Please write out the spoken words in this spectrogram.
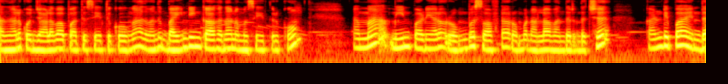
அதனால் கொஞ்சம் அளவாக பார்த்து சேர்த்துக்கோங்க. அது வந்து பைண்டிங்க்காக தான் நம்ம சேர்த்துருக்கோம். நம்ம மீன் பணியாரம் ரொம்ப சாஃப்டாக ரொம்ப நல்லா வந்துருந்துச்சு. கண்டிப்பாக இந்த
